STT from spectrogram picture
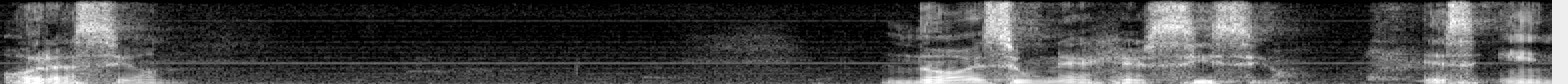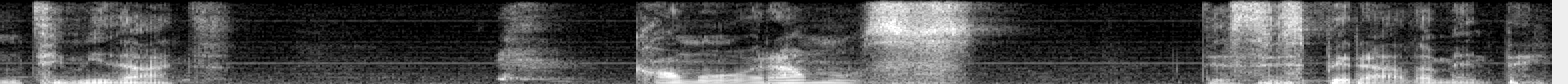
Oración. No es un ejercicio es intimidad. Como oramos desesperadamente.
